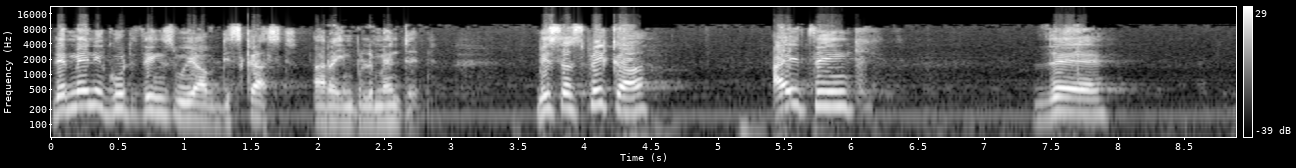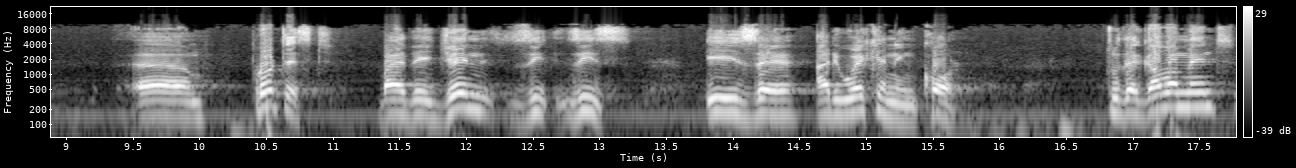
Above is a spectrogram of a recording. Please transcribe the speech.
the many good things we have discussed are implemented? Mr. Speaker, I think the um, protest by the Gen Zs is a awakening call to the government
